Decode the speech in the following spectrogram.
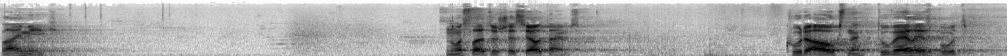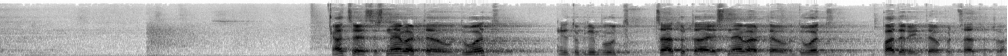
Laimīgi. Noslēdzošais jautājums. kura augsne tu vēlies būt. Atcerieties, es nevaru tev dot, ja tu gribi būt ceturtā, es nevaru tev dot, padarīt tevi par ceturto.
